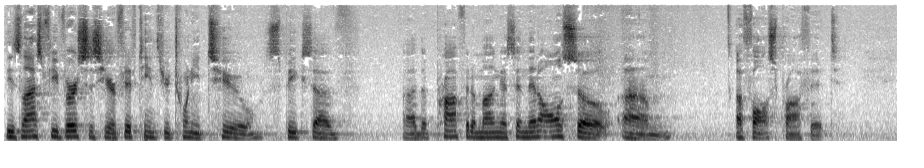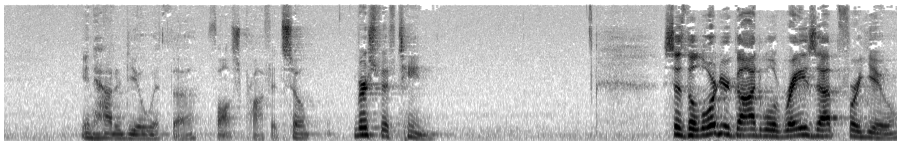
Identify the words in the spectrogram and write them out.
These last few verses here, 15 through 22, speaks of uh, the prophet among us and then also um, a false prophet in how to deal with the false prophet. So, verse 15 says, The Lord your God will raise up for you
